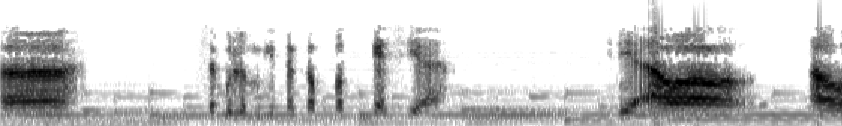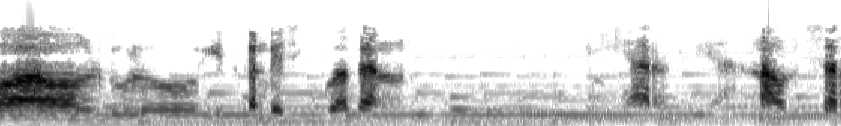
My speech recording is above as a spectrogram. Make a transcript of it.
Uh, sebelum kita ke podcast ya, jadi awal awal dulu itu kan basic gua kan penyiar gitu ya, announcer.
